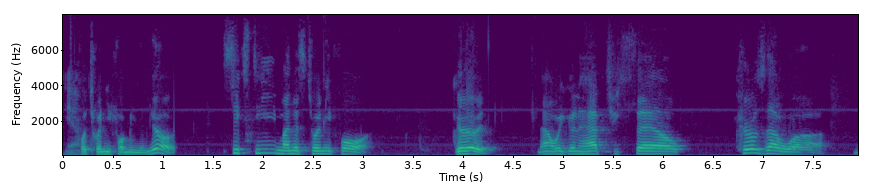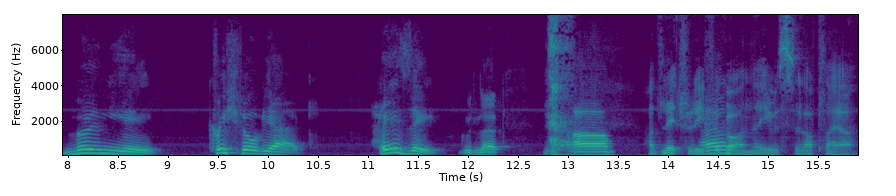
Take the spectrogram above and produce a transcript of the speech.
Yeah. for 24 million euros. 60 minus 24. Good. Now we're going to have to sell Kurzawa, Meunier, Krychowiak, Jesé. Good luck. Um, I'd literally Um, forgotten that he was still our player.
